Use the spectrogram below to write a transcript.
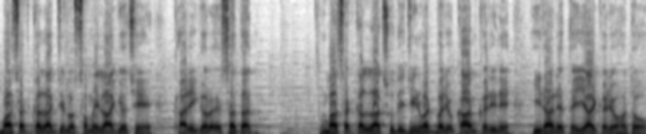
બાસઠ કલાક જેટલો સમય લાગ્યો છે. કારીગરોએ સતત બાસઠ કલાક સુધી ઝીણવટભર્યું કામ કરીને હીરાને તૈયાર કર્યો હતો.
